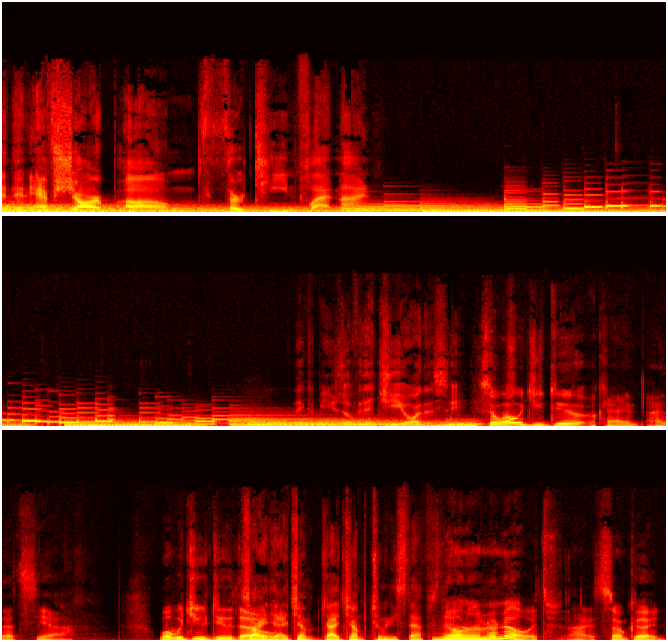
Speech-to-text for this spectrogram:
And then F sharp um, 13 flat nine. They could be used over the G or the C. So what would you do? Okay, uh, that's yeah. What would you do though? Sorry, did I jump? Did I jump too many steps? there? No, no, no, no. It's uh, it's so good.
